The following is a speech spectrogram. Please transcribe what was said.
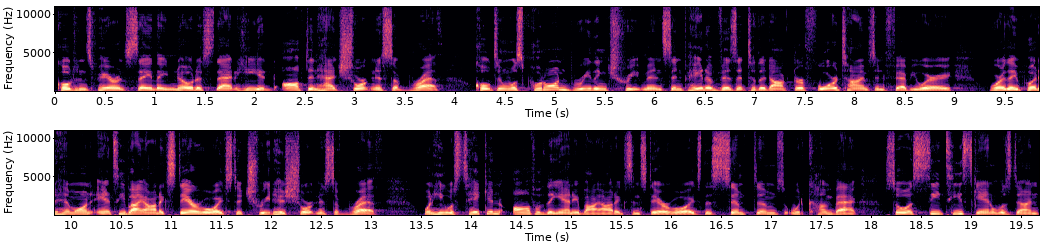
Colton's parents say they noticed that he had often had shortness of breath. Colton was put on breathing treatments and paid a visit to the doctor four times in February, where they put him on antibiotic steroids to treat his shortness of breath. When he was taken off of the antibiotics and steroids, the symptoms would come back. So a CT scan was done,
